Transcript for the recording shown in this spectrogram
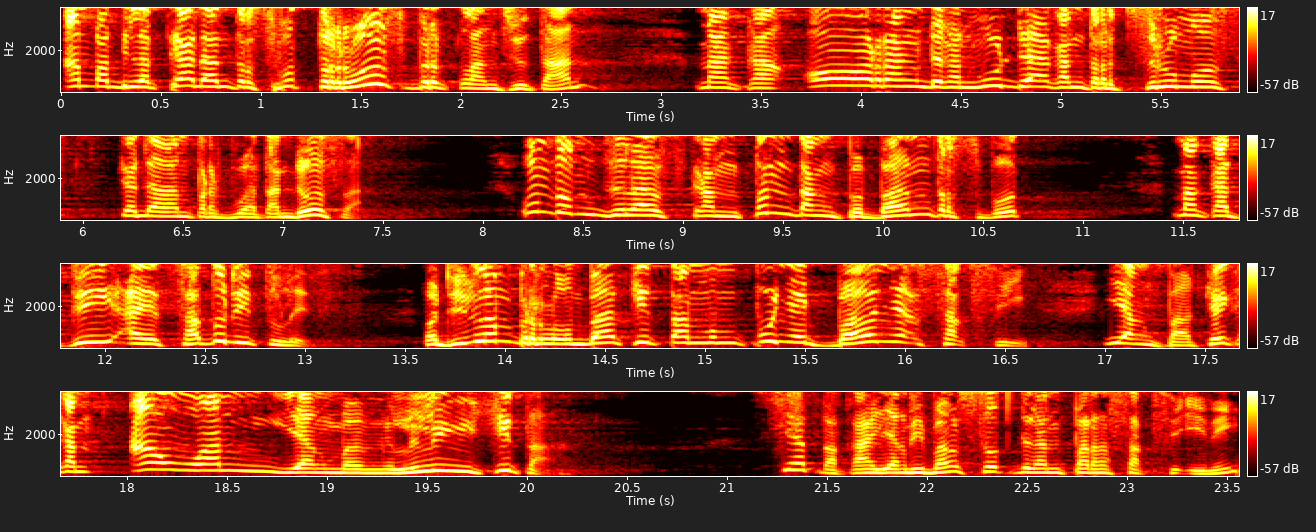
apabila keadaan tersebut terus berkelanjutan, maka orang dengan mudah akan terjerumus ke dalam perbuatan dosa. Untuk menjelaskan tentang beban tersebut, maka di ayat 1 ditulis, bahwa di dalam berlomba kita mempunyai banyak saksi yang bagaikan awan yang mengelilingi kita. Siapakah yang dimaksud dengan para saksi ini?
